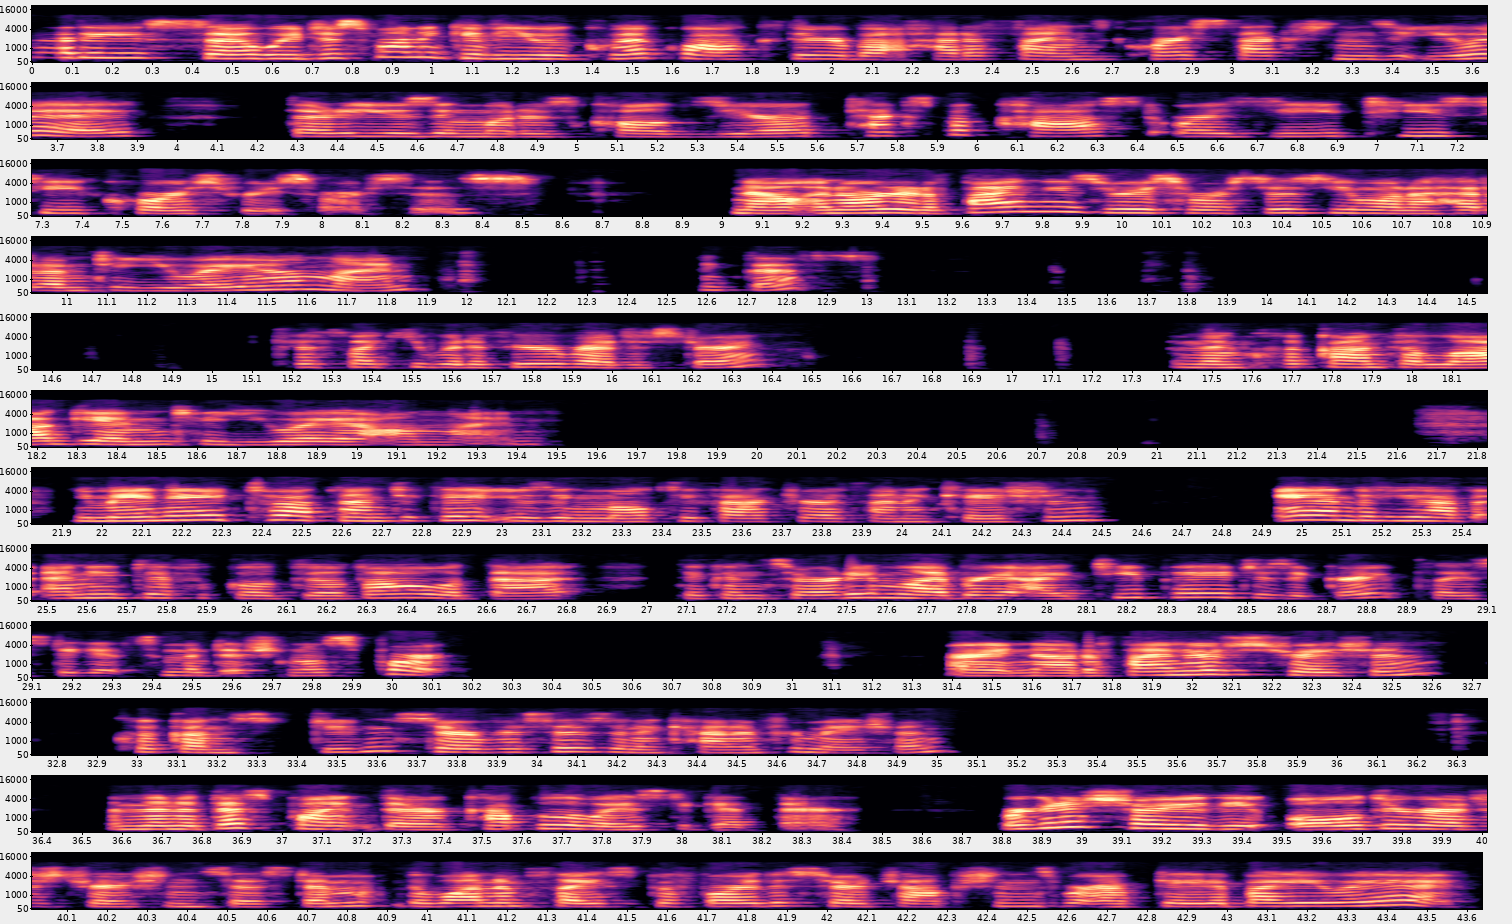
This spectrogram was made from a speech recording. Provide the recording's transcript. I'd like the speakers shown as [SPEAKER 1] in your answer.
[SPEAKER 1] everybody. So we just want to give you a quick walkthrough about how to find course sections at UAA that are using what is called zero textbook cost or ZTC course resources. Now, in order to find these resources, you want to head onto UAA online like this, just like you would if you were registering, and then click on to log in to UAA online. You may need to authenticate using multi-factor authentication, and if you have any difficulty at all with that, the Consortium Library IT page is a great place to get some additional support. All right, now to find registration, click on Student Services and Account Information. And then at this point, there are a couple of ways to get there. We're going to show you the older registration system, the one in place before the search options were updated by UAA.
